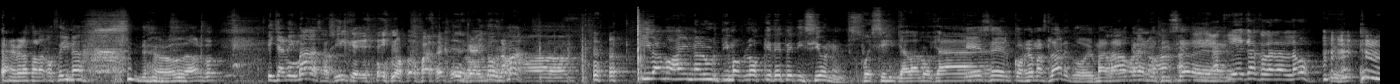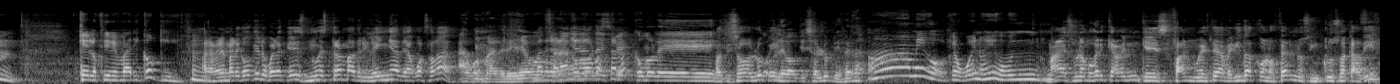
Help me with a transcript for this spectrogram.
La nevera está en la cocina, no duda algo. Y ya ni más, así que no pasa que, que hay dos nada más. Y vamos a ir al último bloque de peticiones. Pues sí, ya vamos ya. Que es el correo más largo, es más Ah, largo que la bueno, noticia aquí, de. aquí hay que aclarar la voz. que lo escribe Baricoqui. Anabel Maricoque, recuerda que es nuestra madrileña de agua salada. Agua madrileña, agua Madrileña salada, de como agua le, salada. como le. Bautizó Lupi. Le bautizó Lupi, es verdad. Ah, amigo, qué bueno, amigo. Más es una mujer que, ha ven- que es fan nuestra, ha venido a conocernos incluso a Cádiz,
